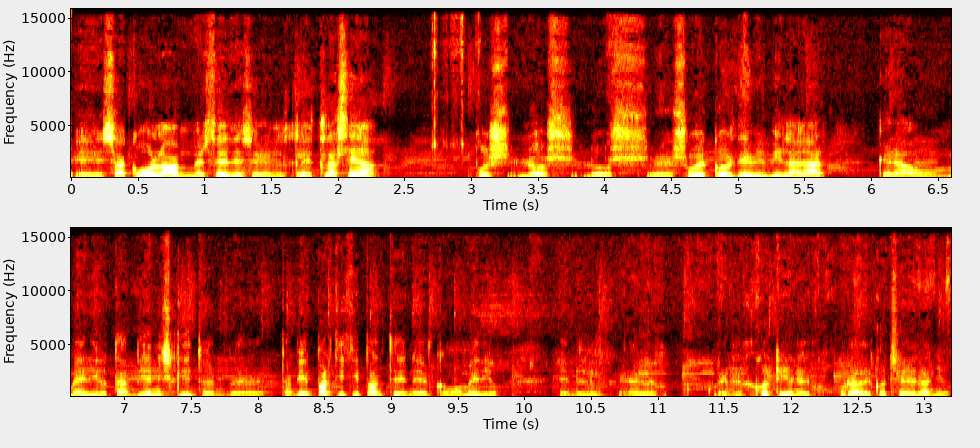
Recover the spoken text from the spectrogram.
eh, sacó la Mercedes el, cl- clase A pues los, los eh, suecos de Vivi Lagar que era un medio también inscrito en, eh, también participante en el como medio en el, en el en el en el jurado del coche del año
